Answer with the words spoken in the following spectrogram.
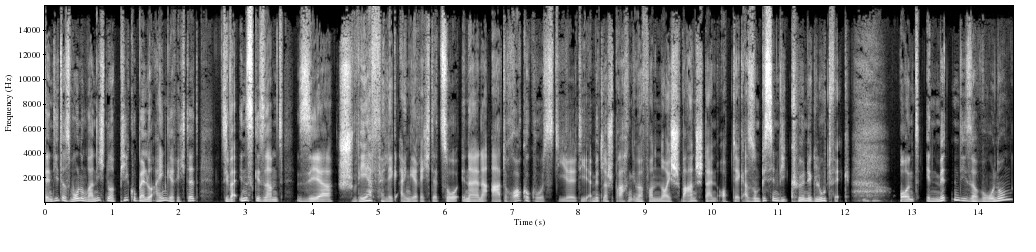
denn Dieters Wohnung war nicht nur picobello eingerichtet, sie war insgesamt sehr schwerfällig eingerichtet, so in einer Art Rokoko-Stil. Die Ermittler sprachen immer von Neuschwanstein-Optik, also so ein bisschen wie König Ludwig. Mhm. Und inmitten dieser Wohnung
